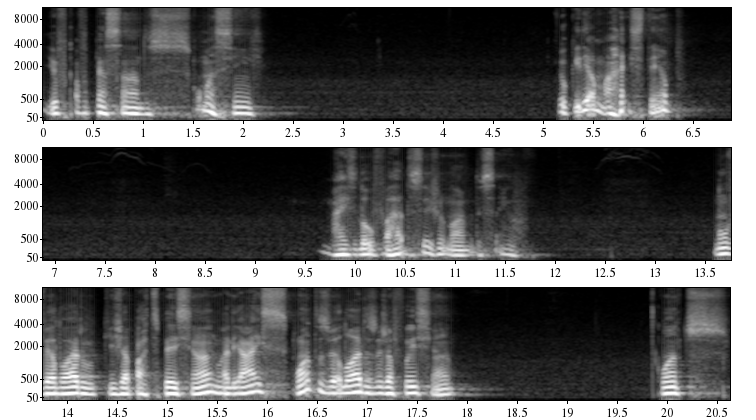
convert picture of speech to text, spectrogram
E eu ficava pensando, como assim? Eu queria mais tempo. Mas louvado seja o nome do Senhor. Num velório que já participei esse ano, aliás, quantos velórios eu já fui esse ano? Quantos?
